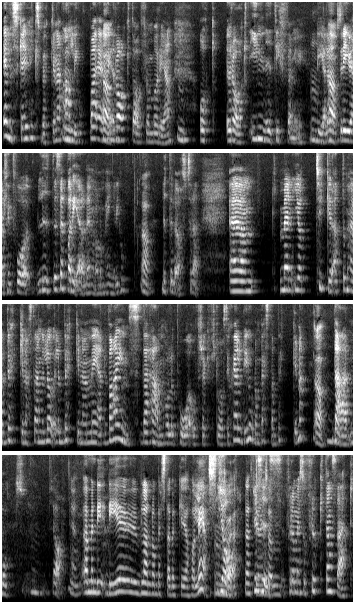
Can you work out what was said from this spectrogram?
älskar ju häxböckerna Mm. allihopa, Ja. rakt av från början. Mm. Och rakt in i Tiffany-delen Ja. också. Det är ju egentligen två lite separerade även om de hänger ihop Ja. lite löst sådär. Ehm, men jag tycker att de här böckerna, standalone, eller böckerna med Vines, där han håller på och försöker förstå sig själv, det är nog de bästa böckerna. Ja. Där mot, ja, Ja. ja, men det, det är ju bland de bästa böcker jag har läst. Ja, tror jag. Är precis. liksom- För de är så fruktansvärt,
